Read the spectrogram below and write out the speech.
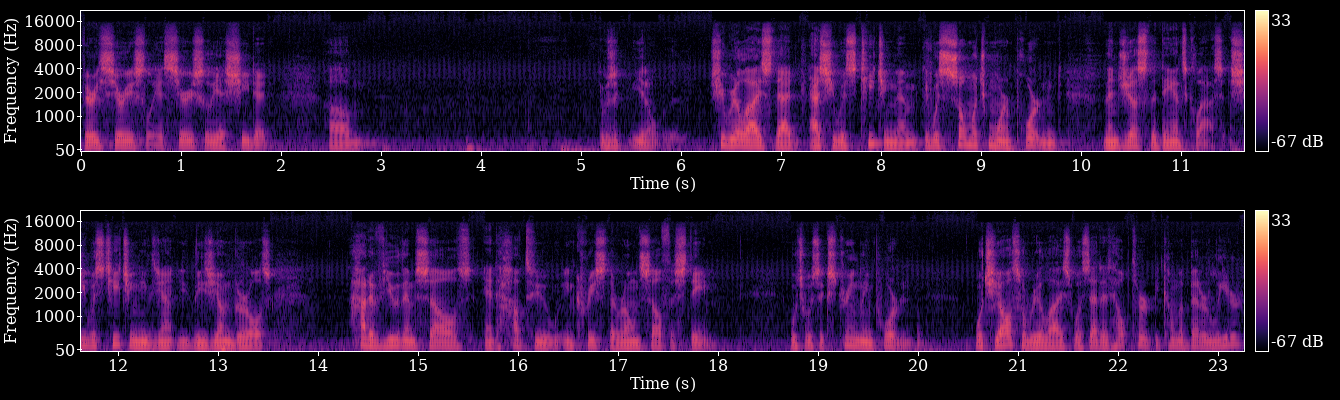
very seriously, as seriously as she did. Um, it was, you know, she realized that as she was teaching them, it was so much more important than just the dance class. She was teaching these young, these young girls how to view themselves and how to increase their own self esteem, which was extremely important. What she also realized was that it helped her become a better leader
